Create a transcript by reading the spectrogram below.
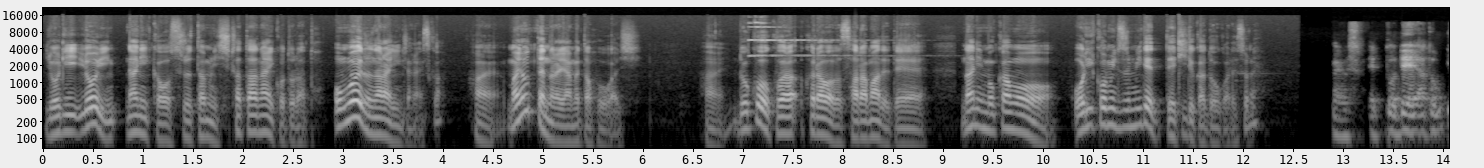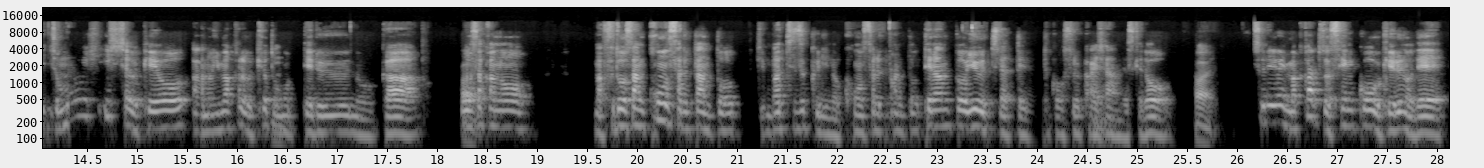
より良い何かをするために仕方ないことだと。思えるならいいんじゃないですか。はい、迷ってんならやめた方がいいし、はい、毒を食らわば皿までで何もかも織り込み済みでできるかどうかですよね。えっと、で、あと、一応もう一社受けよう、あの、今から受けようと思ってるのが、うん、大阪の、はい、まあ、不動産コンサルタントっていう、街づくりのコンサルタント、テナント誘致だったりとかをする会社なんですけど、はい。それが今からちょっと選考を受けるので、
